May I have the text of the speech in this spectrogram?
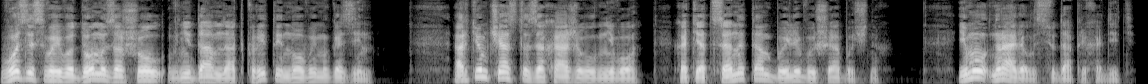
Возле своего дома зашел в недавно открытый новый магазин. Артем часто захаживал в него, хотя цены там были выше обычных. Ему нравилось сюда приходить.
